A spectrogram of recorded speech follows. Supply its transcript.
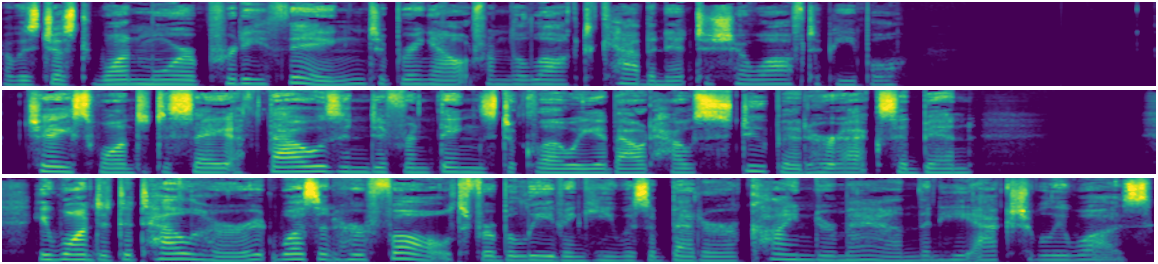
I was just one more pretty thing to bring out from the locked cabinet to show off to people. Chase wanted to say a thousand different things to Chloe about how stupid her ex had been. He wanted to tell her it wasn't her fault for believing he was a better, kinder man than he actually was.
